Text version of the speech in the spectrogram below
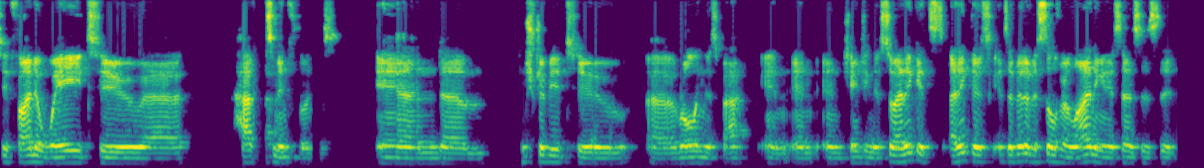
to find a way to uh, have some influence and um, contribute to uh, rolling this back and, and, and changing this. So I think it's I think there's it's a bit of a silver lining in a sense is that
